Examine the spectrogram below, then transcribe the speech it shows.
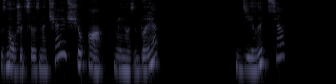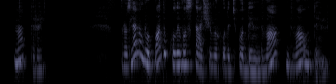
Знову ж це означає, що А мінус Б ділиться на 3. Розглянемо випадок, коли в остачі виходить 1, 2, 2, 1.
